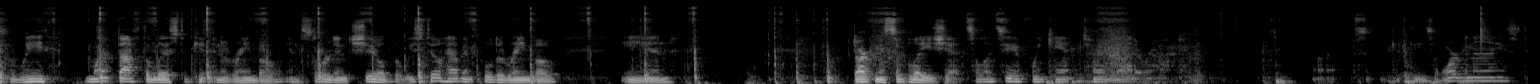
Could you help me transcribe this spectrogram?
So we marked off the list of getting a rainbow in Sword and Shield, but we still haven't pulled a rainbow in Darkness Ablaze yet. So let's see if we can't turn that around. All right, so get these organized.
